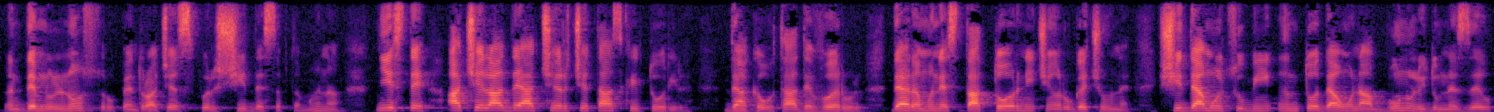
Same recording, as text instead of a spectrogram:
Îndemnul nostru pentru acest sfârșit de săptămână este acela de a cerceta Scripturile, de a căuta adevărul, de a rămâne statornici în rugăciune, și de a mulțumi întotdeauna bunului Dumnezeu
